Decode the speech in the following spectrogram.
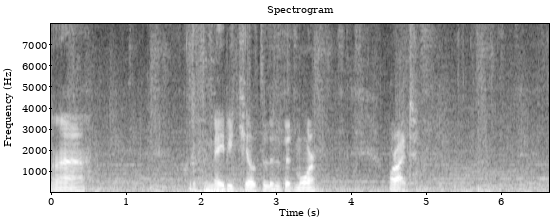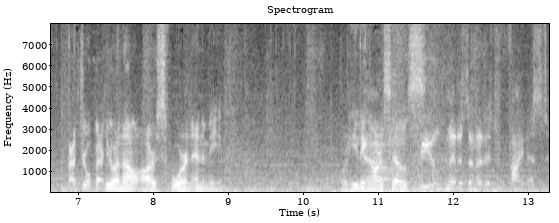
Ah. Could have maybe killed a little bit more. Alright, At your beck you are now our sworn enemy. We're healing ourselves. Field medicine at its finest.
